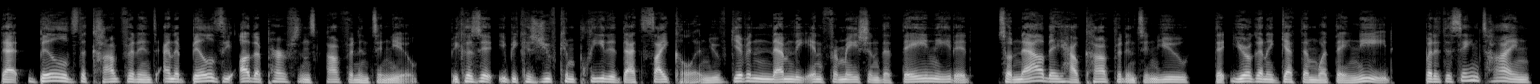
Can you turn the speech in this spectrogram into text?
that builds the confidence and it builds the other person's confidence in you because it, because you've completed that cycle and you've given them the information that they needed. So now they have confidence in you that you're going to get them what they need. But at the same time,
